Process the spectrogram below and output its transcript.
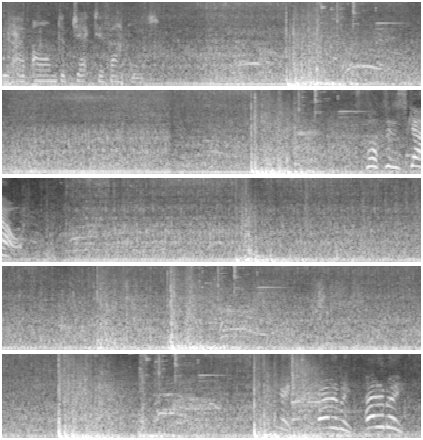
We have armed objective apples. Spotted a scout! enemy!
